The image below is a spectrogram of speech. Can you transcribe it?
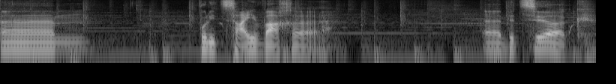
Ähm, Polizeiwache. Äh, Bezirk.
